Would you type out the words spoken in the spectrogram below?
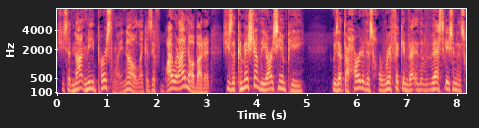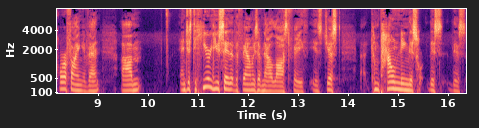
she said, not me personally. No, like, as if, why would I know about it? She's the commissioner of the RCMP, who's at the heart of this horrific inve- investigation this horrifying event. Um, and just to hear you say that the families have now lost faith is just compounding this this this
